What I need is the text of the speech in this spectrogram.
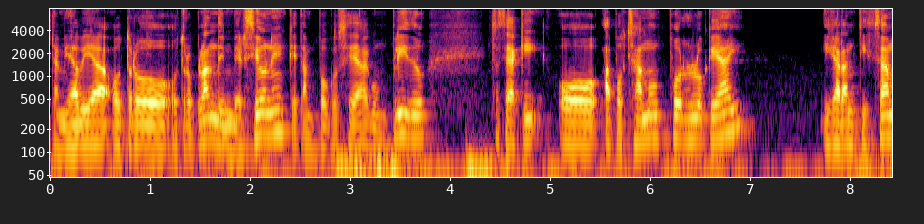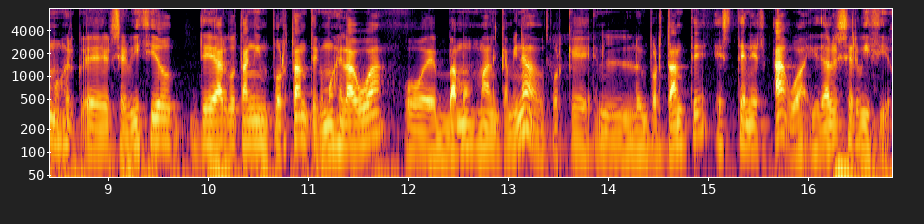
También había otro, otro plan de inversiones que tampoco se ha cumplido. Entonces aquí o apostamos por lo que hay y garantizamos el, servicio de algo tan importante como es el agua o eh, vamos mal encaminados, porque lo importante es tener agua y dar el servicio.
